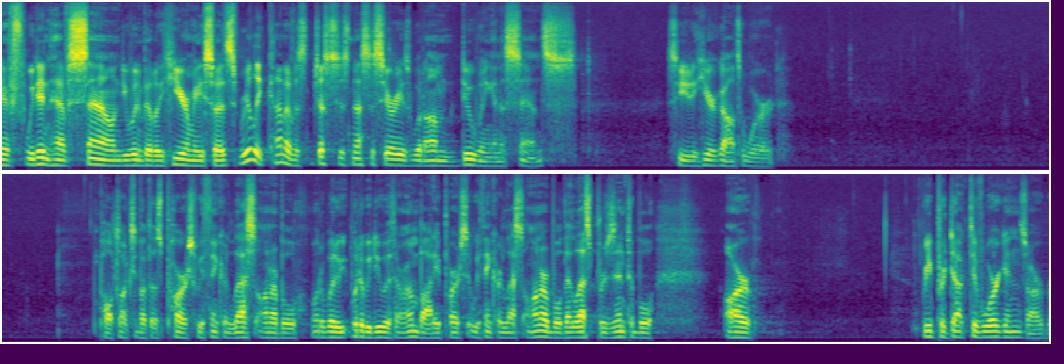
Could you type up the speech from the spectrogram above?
if we didn't have sound, you wouldn't be able to hear me. So it's really kind of just as necessary as what I'm doing in a sense, so you to hear God's word. Paul talks about those parts we think are less honorable. What do, we, what do we do with our own body parts that we think are less honorable, that less presentable? Our reproductive organs, our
